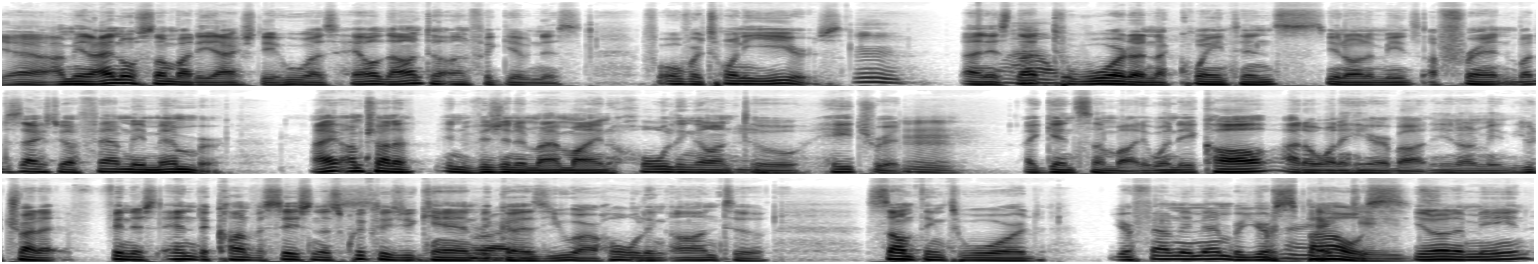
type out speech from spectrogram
yeah, I mean, I know somebody actually who has held on to unforgiveness for over 20 years. Mm. And it's Wow. not toward an acquaintance, you know what I mean, a friend, but it's actually a family member. I, I'm trying to envision in my mind holding on to mm. hatred mm. against somebody. When they call, I don't want to hear about it. You know what I mean? You try to finish, end the conversation as quickly as you can Right. because you are holding on to something toward your family member, your spouse. Decades. You know what I mean?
